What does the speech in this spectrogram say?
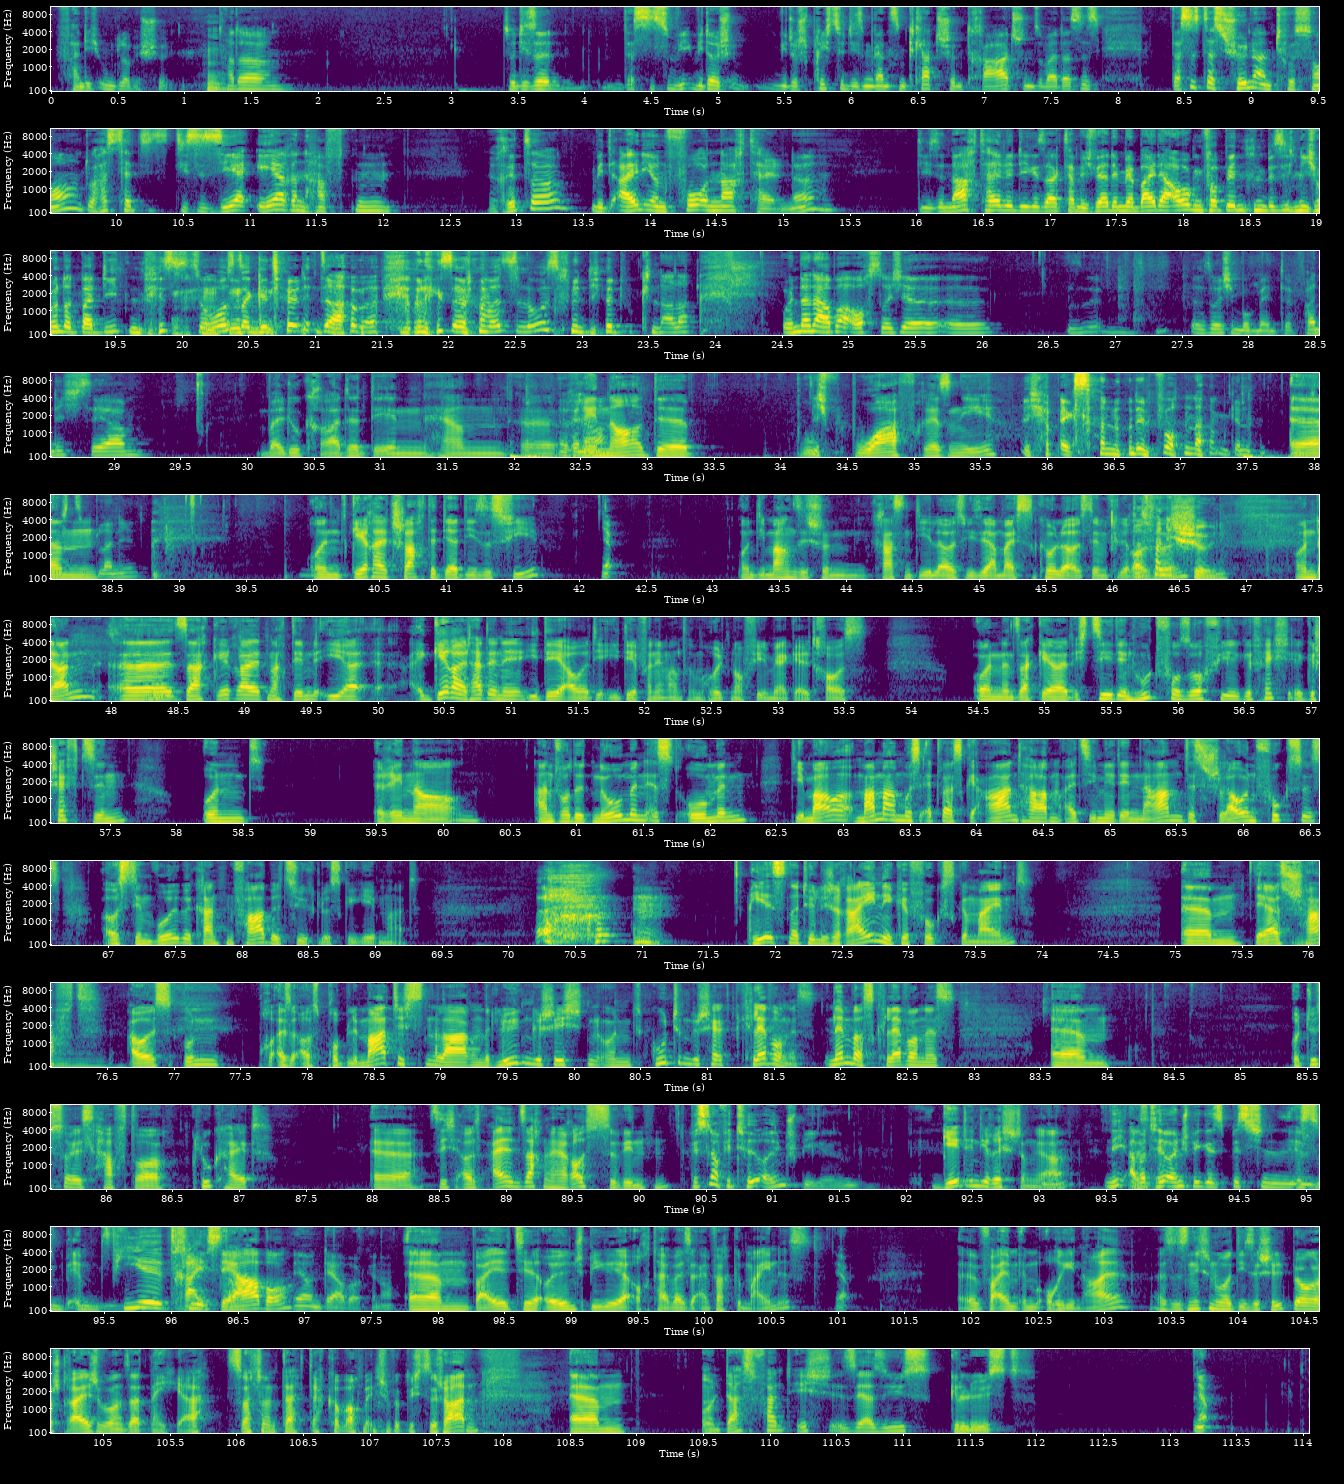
Fand ich unglaublich schön. Hm. Hat er so diese, das ist widerspricht zu diesem ganzen Klatsch und Tratsch und so weiter. Das ist, das ist das Schöne an Toussaint. Du hast halt diese sehr ehrenhaften Ritter mit all ihren Vor- und Nachteilen, ne? Diese Nachteile, die gesagt haben, ich werde mir beide Augen verbinden, bis ich nicht 100 Banditen bis zu Ostern getötet habe. Und ich sage, was ist los mit dir, du Knaller? Und dann aber auch solche, äh, solche Momente. Fand ich sehr. Weil du gerade den Herrn äh, Renard de ich, Bois Fresnay. Ich habe extra nur den Vornamen genannt, ähm, zu planieren. Und Gerald schlachtet ja dieses Vieh. Ja. Und die machen sich schon einen krassen Deal aus, wie sie am meisten Kohle aus dem Vieh rausholen. Das fand ich schön. Und dann äh, sagt Gerald, nachdem ihr, äh, Gerald hatte eine Idee, aber die Idee von dem anderen holt noch viel mehr Geld raus. Und dann sagt Gerald, ich ziehe den Hut vor so viel Gefecht, äh, Geschäftssinn und Renard antwortet Nomen ist Omen. Die Mauer, Mama muss etwas geahnt haben, als sie mir den Namen des schlauen Fuchses aus dem wohlbekannten Fabelzyklus gegeben hat. Hier ist natürlich Reineke Fuchs gemeint, ähm, der es schafft, aus, un, also aus problematischsten Lagen mit Lügengeschichten und gutem Geschäft, Cleverness, nennen wir es Cleverness, ähm, Odysseus-hafter Klugheit äh, sich aus allen Sachen herauszuwinden. Bisschen auch wie Till Eulenspiegel. Geht in die Richtung, ja. ja. Nee, aber also, Till Eulenspiegel ist ein bisschen. Ist viel, viel derber. Ja, und derber, genau. Ähm, weil Till Eulenspiegel ja auch teilweise einfach gemein ist. Ja. Äh, vor allem im Original. Also es ist nicht nur diese Schildbürgerstreiche, wo man sagt, naja, sondern da, da kommen auch Menschen wirklich zu Schaden. Ähm, und das fand ich sehr süß gelöst. Ja.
